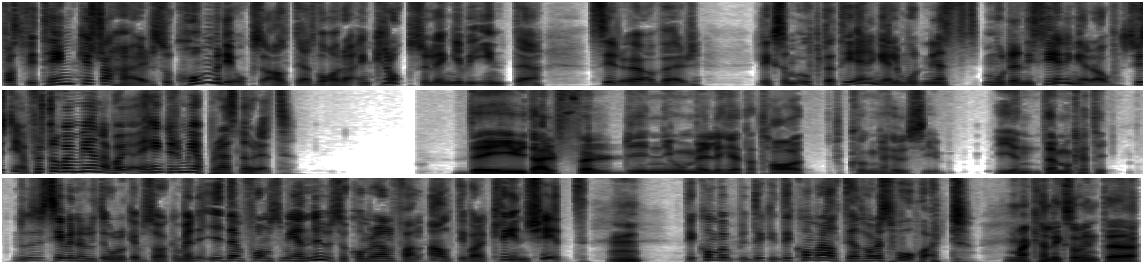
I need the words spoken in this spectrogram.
fast vi tänker så här så kommer det också alltid att vara en krock så länge vi inte ser över liksom uppdateringar eller modernis moderniseringar av system. Förstår vad jag menar? Vad- Hängde du med på det här snurret? Det är ju därför det är en omöjlighet att ha ett kungahus i, i en demokrati. Då ser vi nu lite olika på saker, men i den form som är nu så kommer det i alla fall alltid vara clinchigt. Mm. Det kommer, det, det kommer alltid att vara svårt. Man kan liksom inte,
